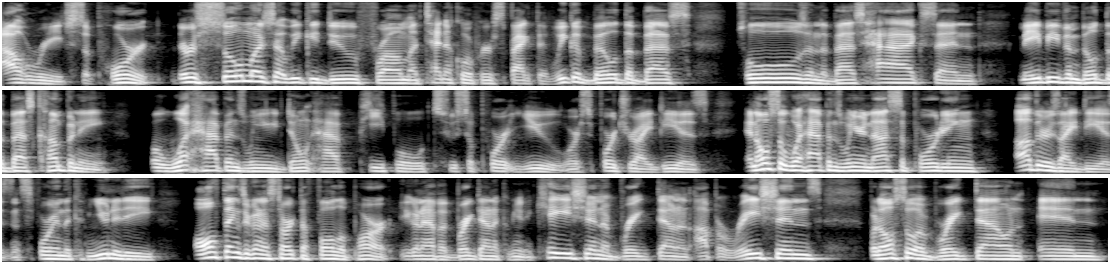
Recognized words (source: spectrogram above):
outreach, support. There's so much that we could do from a technical perspective. We could build the best tools and the best hacks and maybe even build the best company. But what happens when you don't have people to support you or support your ideas? And also, what happens when you're not supporting others' ideas and supporting the community? All things are going to start to fall apart. You're going to have a breakdown of communication, a breakdown in operations, but also a breakdown in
